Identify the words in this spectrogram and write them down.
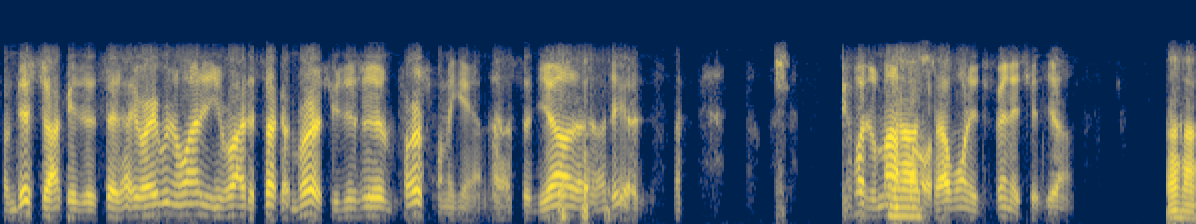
from disc jockeys that said, "Hey, Rayburn, why didn't you write a second verse? You just did the first one again." I said, "Yeah, I did. it wasn't my Uh, fault. I wanted to finish it. Yeah." Uh huh.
